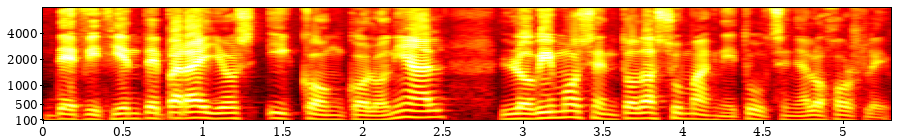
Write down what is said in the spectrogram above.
deficiente para ellos y con Colonial lo vimos en toda su magnitud, señaló Horsley.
